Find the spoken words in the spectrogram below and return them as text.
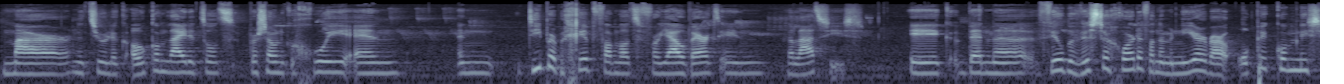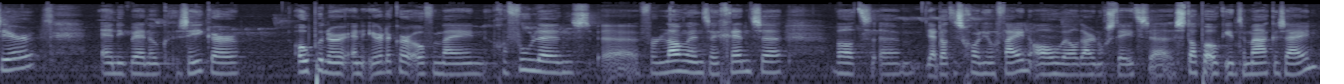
maar natuurlijk ook kan leiden tot persoonlijke groei en een dieper begrip van wat voor jou werkt in relaties. Ik ben me veel bewuster geworden van de manier waarop ik communiceer. En ik ben ook zeker opener en eerlijker over mijn gevoelens, uh, verlangens en grenzen. Wat, um, ja, dat is gewoon heel fijn, alhoewel daar nog steeds uh, stappen ook in te maken zijn.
